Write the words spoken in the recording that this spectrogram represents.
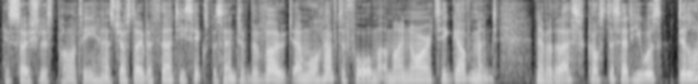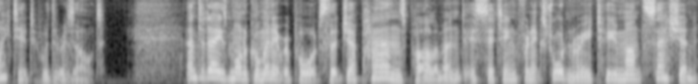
His Socialist Party has just over 36% of the vote and will have to form a minority government. Nevertheless, Costa said he was delighted with the result. And today's Monocle Minute reports that Japan's parliament is sitting for an extraordinary two month session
